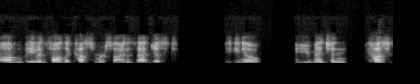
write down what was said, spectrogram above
um, even so on the customer side, is that just you know you mentioned cus-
